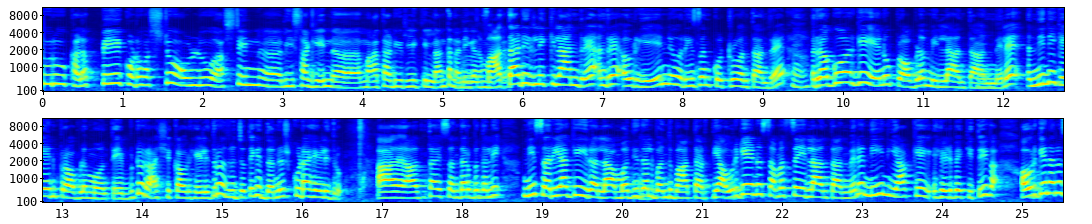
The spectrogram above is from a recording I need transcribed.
ಇವರು ಕಳಪೆ ಕೊಡುವಷ್ಟು ಅವಳು ಅಷ್ಟೇನ್ ಲೀಸ್ಟ್ ಆಗಿ ಏನ್ ಮಾತಾಡಿರ್ಲಿಕ್ಕಿಲ್ಲ ಅಂತ ನನಗೆ ಮಾತಾಡಿರ್ಲಿಕ್ಕಿಲ್ಲ ಅಂದ್ರೆ ಅಂದ್ರೆ ಅವ್ರು ಏನು ರೀಸನ್ ಕೊಟ್ರು ಅಂತ ಅಂದ್ರೆ ರಘು ಅವ್ರಿಗೆ ಏನು ಪ್ರಾಬ್ಲಮ್ ಇಲ್ಲ ಅಂತ ಅಂದ್ಮೇಲೆ ನಿನಗೇನು ಪ್ರಾಬ್ಲಮ್ ಅಂತ ಹೇಳ್ಬಿಟ್ಟು ರಾಶಿಕಾ ಅವ್ರು ಹೇಳಿದ್ರು. ಅದ್ರ ಜೊತೆಗೆ ಧನುಷ್ ಕೂಡ ಹೇಳಿದ್ರು. ಆ ಅಂತ ಸಂದರ್ಭದಲ್ಲಿ ನೀ ಸರಿಯಾಗಿ ಇರಲ್ಲ ಮಧ್ಯದಲ್ಲಿ ಬಂದು ಮಾತಾಡ್ತೀಯ ಅವ್ರಿಗೇನು ಸಮಸ್ಯೆ ಇಲ್ಲ ಅಂತ ಅಂದ್ಮೇಲೆ ನೀನ್ ಯಾಕೆ ಹೇಳ್ಬೇಕಿತ್ತು? ಈಗ ಅವ್ರಿಗೇನಾದ್ರು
